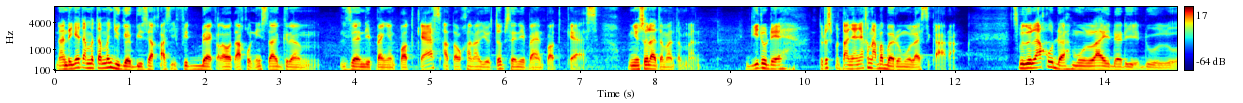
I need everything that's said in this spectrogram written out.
Nantinya teman-teman juga bisa kasih feedback lewat akun Instagram Zendi Pengen Podcast atau kanal YouTube Zendi Pengen Podcast. Menyusul lah teman-teman. Gitu deh. Terus pertanyaannya kenapa baru mulai sekarang? Sebetulnya aku udah mulai dari dulu.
